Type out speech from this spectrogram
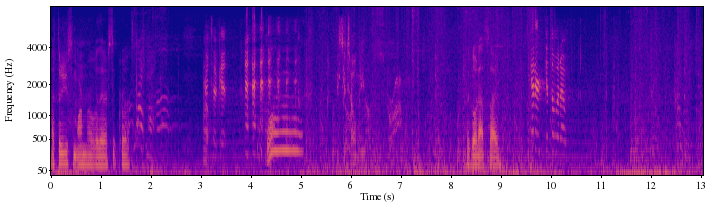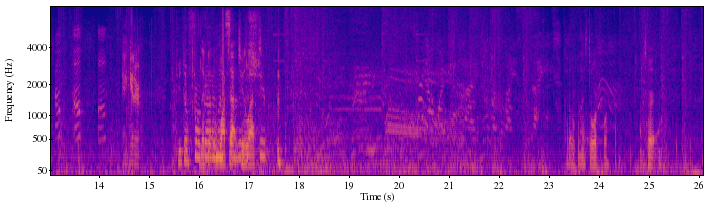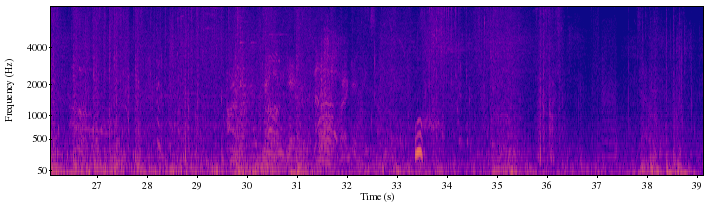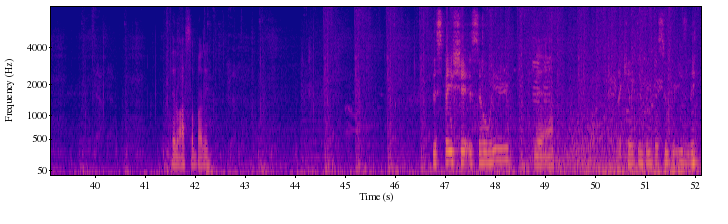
I threw you some armor over there, Sick Crow. I took it. What? At least you told me. Scrap. They're going outside. Get the fuck out of Watch out, two left. Gotta open this door for a turret. They lost somebody. This space shit is so weird. Yeah. I kill two people super easily.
